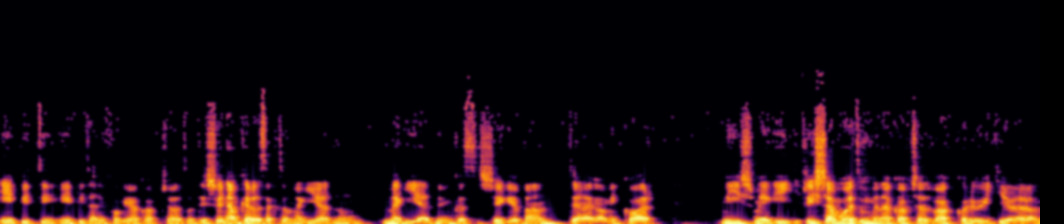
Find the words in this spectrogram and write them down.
építi, építeni fogja a kapcsolatot. És hogy nem kell ezektől megijednünk, megijednünk összességében. Tényleg, amikor mi is még így frissen voltunk benne a kapcsolatban, akkor úgy ö,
